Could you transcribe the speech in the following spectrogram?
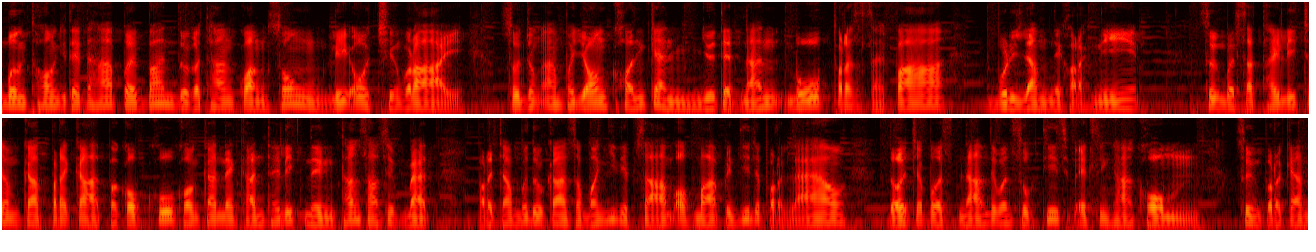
เมืองทองยูเต็ดนะฮะเปิดบ้านโดยกับทางกวางซ่งลีโอเชียงราย ส่วนจงอางพยองขอนแก่นยูเต็ดนั้นบูประสาทสายฟ้า บุรีรัมย์ในครั้งนี้ ซึ่งบริษัทไทยลีกจำกัดประกาศประกบคู่ของการแข่งขันไทยลีก1ทั้ง 30 แมตช์ประจำฤดูกาล 2023 ออกมาเป็นที่เรียบร้อยแล้ว โดยจะเปิดสนามในวันศุกร์ที่ 11 สิงหาคม ซึ่งโปรแกรม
